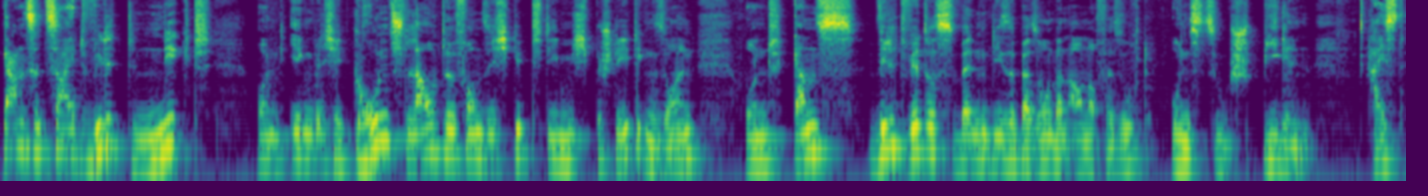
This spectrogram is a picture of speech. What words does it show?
ganze Zeit wild nickt und irgendwelche Grundlaute von sich gibt, die mich bestätigen sollen. Und ganz wild wird es, wenn diese Person dann auch noch versucht, uns zu spiegeln heißt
